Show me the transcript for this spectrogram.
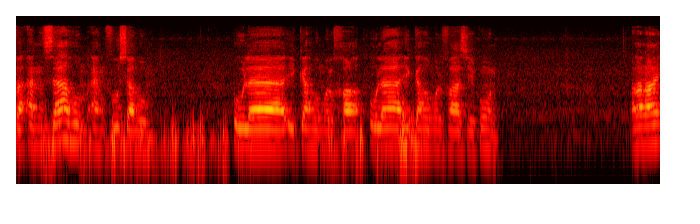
فأنساهم أنفسهم أولئك هم الخ... أولئك هم الفاسقون Allah nói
